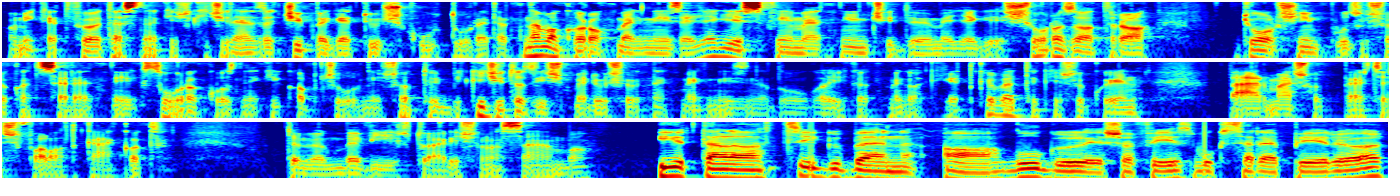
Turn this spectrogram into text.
amiket föltesznek, és kicsit ez a csipegetős kultúra. Tehát nem akarok megnézni egy egész filmet, nincs időm egy egész sorozatra, gyors impulzusokat szeretnék szórakozni, kikapcsolódni, stb. Kicsit az ismerősöknek megnézni a dolgaikat, meg akiket követek, és akkor én pár másodperces falatkákat tömök be virtuálisan a számba. Írtál a cikkben a Google és a Facebook szerepéről.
